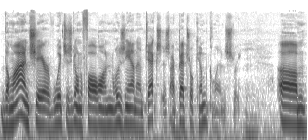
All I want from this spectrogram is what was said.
the lion's share of which is going to fall on Louisiana and Texas, our petrochemical industry. Um,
